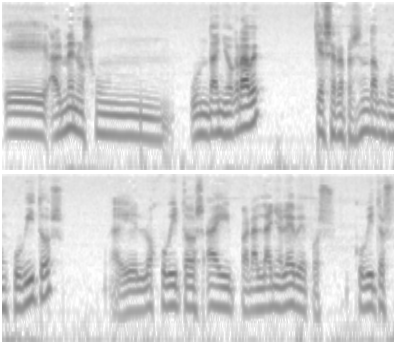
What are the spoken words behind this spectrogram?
eh, al menos un, un daño grave, que se representan con cubitos. Ahí los cubitos hay para el daño leve, pues cubitos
